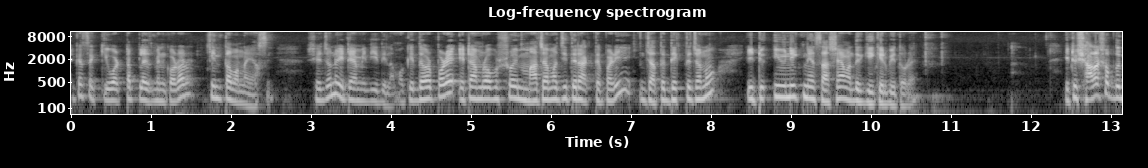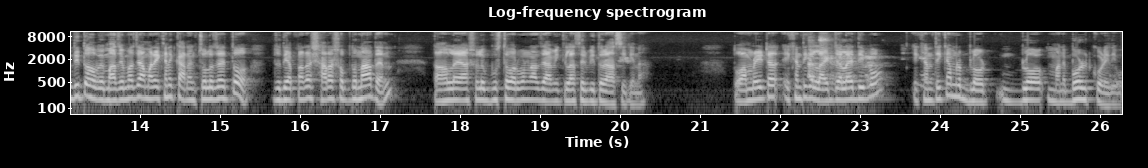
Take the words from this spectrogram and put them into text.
ঠিক আছে? কিওয়ার্ডটা প্লেসমেন্ট করার চিন্তা ভাবনায় আছি। সেই জন্য এটা আমি দিয়ে দিলাম। ওকে দেওয়ার পরে এটা আমরা অবশ্যই মাঝামাঝিতে রাখতে পারি, যাতে দেখতে যেন একটু ইউনিকনেস আসে আমাদের গিকের ভিতরে। একটু সারা শব্দ দিতে হবে। মাঝে মাঝে আমার এখানে কারেন্ট চলে যায় তো। যদি আপনারা সারা শব্দ না দেন তাহলে আসলে বুঝতে পারব না যে আমি ক্লাসের ভিতরে আছি কিনা। তো আমরা এটা এখান থেকে লাইট জ্বালাই দিব, এখান থেকে আমরা ব্লড ব্ল মানে বোল্ড করে দিব।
